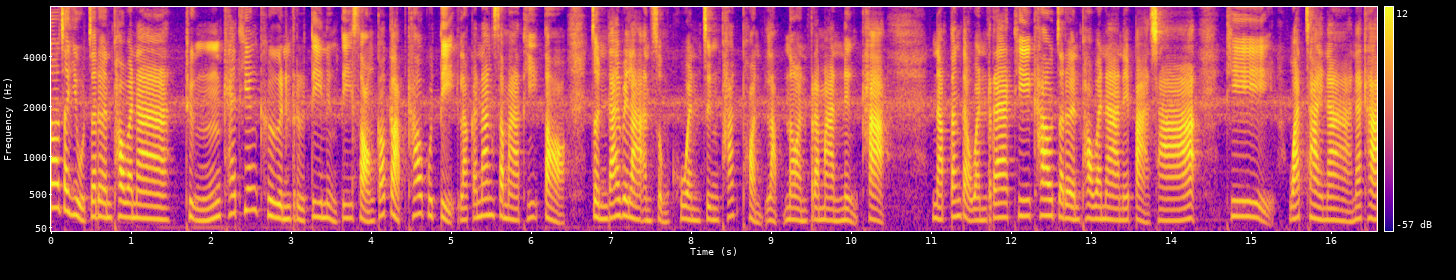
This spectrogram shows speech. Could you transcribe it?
ก็จะอยู่เจริญภาวนาถึงแค่เที่ยงคืนหรือตีหนึ่งตีสองก็กลับเข้ากุฏิแล้วก็นั่งสมาธิต่อ จนได้เวลาอันสมควรจึงพักผ่อนหลับนอนประมาณหนึ่งค่ะ นับตั้งแต่วันแรกที่เข้าเจริญภาวนาในป่าช้า ที่วัดชายนานะคะ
